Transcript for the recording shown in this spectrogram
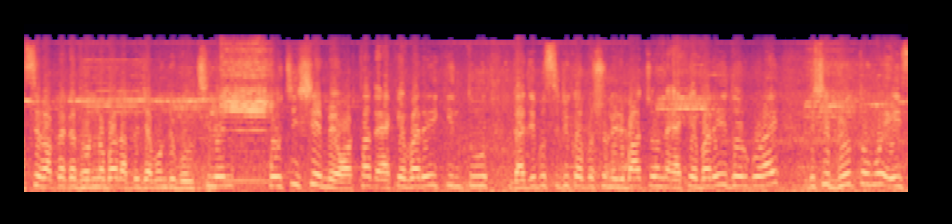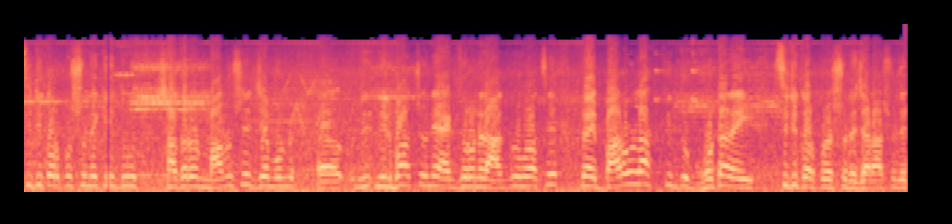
আসিফ আপনাকে ধন্যবাদ। আপনি যেমনটি বলছিলেন পঁচিশে মে, অর্থাৎ একেবারেই কিন্তু গাজীপুর সিটি কর্পোরেশন নির্বাচন একেবারেই দোরগোড়ায়। দেশের বৃহত্তম এই সিটি কর্পোরেশনে কিন্তু সাধারণ মানুষের যেমন নির্বাচনে এক ধরনের আগ্রহ আছে, প্রায় বারো লাখ কিন্তু ভোটার এই সিটি কর্পোরেশনে যারা আসলে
